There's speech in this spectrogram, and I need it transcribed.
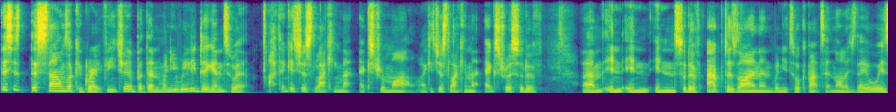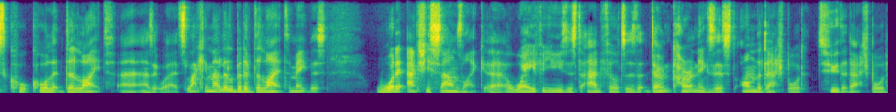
this is this sounds like a great feature, but then when you really dig into it, I think it's just lacking that extra mile. Like it's just lacking that extra sort of um, in in in sort of app design and when you talk about technology, they always call, call it delight, uh, as it were. It's lacking that little bit of delight to make this what it actually sounds like, uh, a way for users to add filters that don't currently exist on the dashboard to the dashboard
